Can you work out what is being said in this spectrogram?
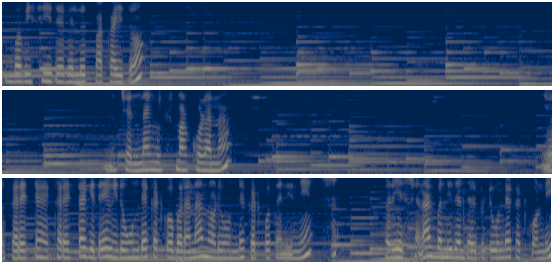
ತುಂಬ ಬಿಸಿ ಇದೆ ಬೆಲ್ಲದ ಪಾಕ ಇದು. ಚೆನ್ನಾಗಿ ಮಿಕ್ಸ್ ಮಾಡ್ಕೊಳ್ಳೋಣ. ಇವಾಗ ಕರೆಕ್ಟ್ ಕರೆಕ್ಟಾಗಿದೆ ಇದು ಉಂಡೆ ಕಟ್ಕೊಬರೋಣ ನೋಡಿ, ಉಂಡೆ ಕಟ್ಕೋತಾ ಇದ್ದೀನಿ. ನೋಡಿ, ಎಷ್ಟು ಚೆನ್ನಾಗಿ ಬಂದಿದೆ ಅಂತ ಹೇಳ್ಬಿಟ್ಟು ಉಂಡೆ ಕಟ್ಕೊಂಡು.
